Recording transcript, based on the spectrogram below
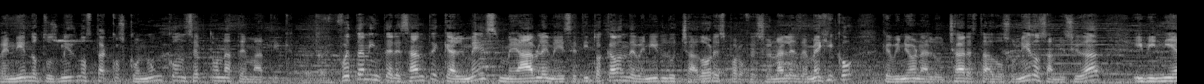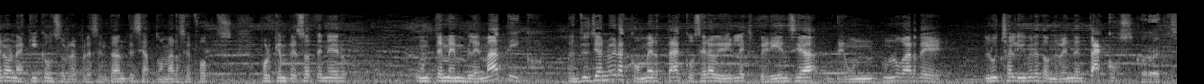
vendiendo tus mismos tacos con un concepto, una temática. Fue tan interesante que al mes me habla y me dice, Tito, acaban de venir luchadores profesionales de México que vinieron a luchar a Estados Unidos, a mi ciudad, y vinieron aquí con sus representantes a tomarse fotos, porque empezó a tener un tema emblemático. Entonces ya no era comer tacos, era vivir la experiencia de un, lugar de lucha libre donde venden tacos. Correcto.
